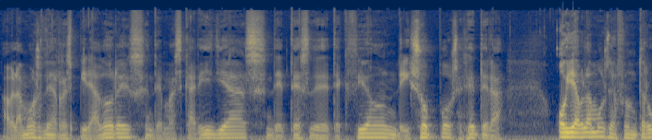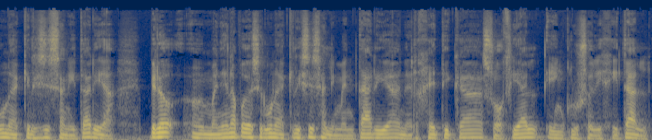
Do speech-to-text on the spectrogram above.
hablamos de respiradores, de mascarillas, de test de detección, de hisopos, etc. Hoy hablamos de afrontar una crisis sanitaria, pero eh, mañana puede ser una crisis alimentaria, energética, social e incluso digital.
